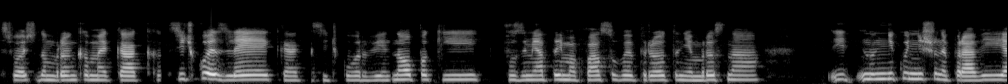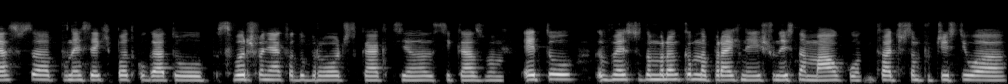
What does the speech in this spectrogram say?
свойства да мрънкаме как всичко е зле, как всичко върви и по земята има фасове, природата ни е мръсна, и, но никой нищо не прави. Аз поне всеки път, когато свършва някаква доброволческа акция, си казвам, ето, вместо да мрънкам, направих нещо наистина малко. Това, че съм почистила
